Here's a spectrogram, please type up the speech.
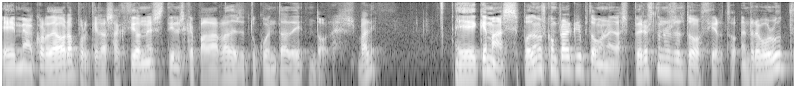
Eh, me acordé ahora porque las acciones tienes que pagarla desde tu cuenta de dólares, ¿vale? Eh, ¿Qué más? Podemos comprar criptomonedas, pero esto no es del todo cierto. En Revolut,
